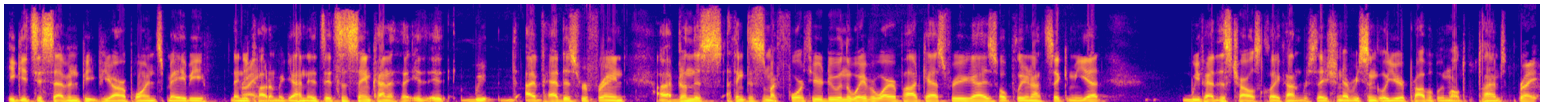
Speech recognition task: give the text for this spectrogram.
He gets you seven PPR points, maybe. Then you right. cut him again. It's it's the same kind of thing. It, it, we I've had this refrain. I've done this. I think this is my fourth year doing the waiver wire podcast for you guys. Hopefully, you're not sick of me yet. We've had this Charles Clay conversation every single year, probably multiple times. Right.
